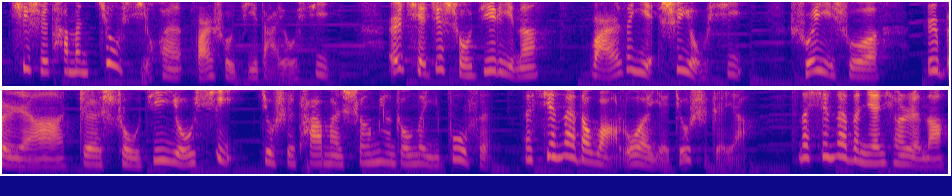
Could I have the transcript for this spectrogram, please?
其实他们就喜欢玩手机打游戏，而且这手机里呢玩的也是游戏。所以说，日本人啊，这手机游戏就是他们生命中的一部分。那现在的网络也就是这样。那现在的年轻人呢，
